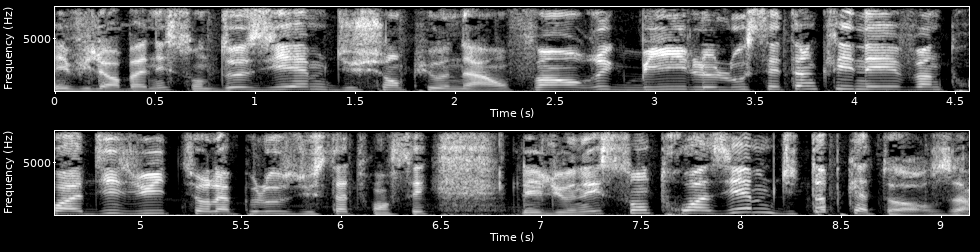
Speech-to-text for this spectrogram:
Les Villeurbanais sont deuxième du championnat. Enfin, en rugby, le Loup s'est incliné 23 à 18 sur la pelouse du Stade français. Les Lyonnais sont troisième du top 14.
